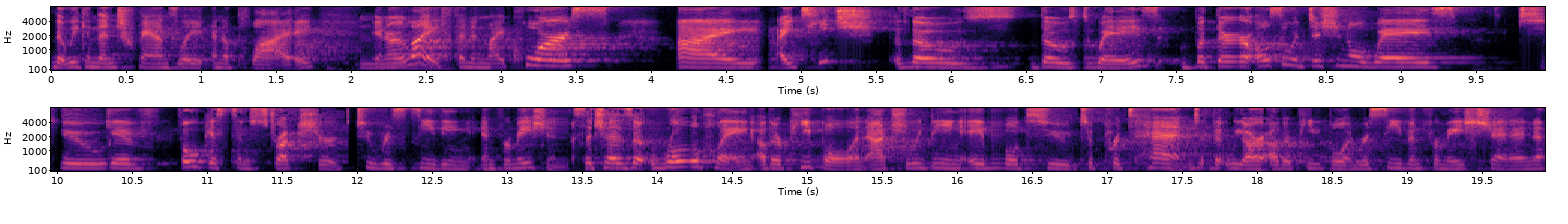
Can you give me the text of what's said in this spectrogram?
that we can then translate and apply mm-hmm. in our mm. life. And in my course, I I teach those those ways, but there are also additional ways to give focus and structure to receiving information such as role playing other people and actually being able to to pretend that we are other people and receive information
